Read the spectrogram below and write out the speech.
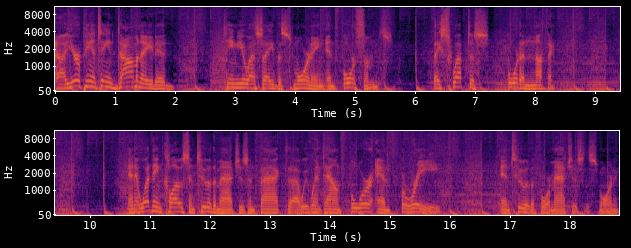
Uh, European team dominated Team USA this morning in foursomes. They swept us four to nothing. And it wasn't even close in two of the matches. In fact, uh, we went down four and three in two of the four matches this morning.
